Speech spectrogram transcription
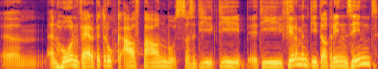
ähm, einen hohen Werbedruck aufbauen muss. Also die, die, die Firmen, die da drin sind,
